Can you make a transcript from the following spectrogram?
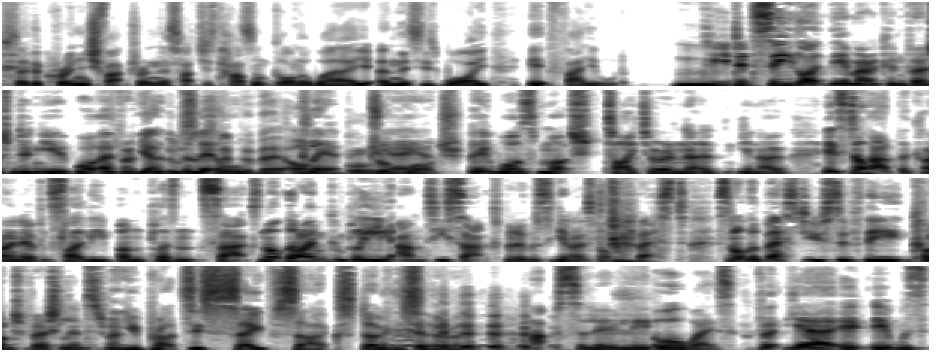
so the cringe factor in this just hasn't gone away, and this is why it failed. Mm. You did see like the American version, didn't you? Whatever. Yeah, the, there was the a clip of it on clip. Drug yeah, Watch. Yeah. It was much tighter, and uh, you know, it still had the kind of slightly unpleasant sax. Not that I'm completely anti-sax, but it was, you know, it's not the best. it's not the best use of the controversial instrument. You practice safe sax, don't you, Sarah? Absolutely, always. But yeah, it, it was.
